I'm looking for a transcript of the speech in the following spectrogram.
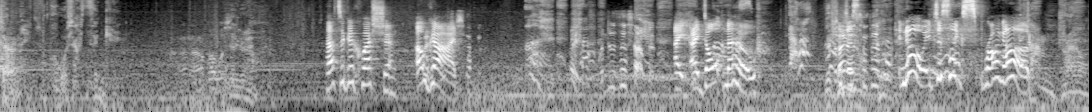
Damn it. What was I thinking? I don't know, what was it? That's a good question. Oh god. Wait, when did this happen? I, I don't know. Did It I just, something? no, it just like sprung up. I'm drowned.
